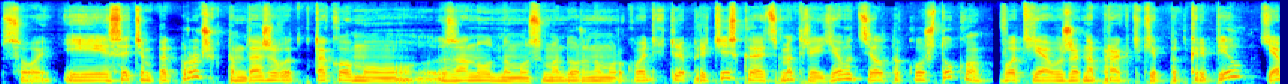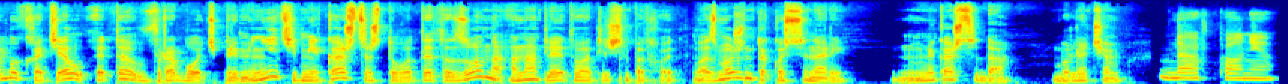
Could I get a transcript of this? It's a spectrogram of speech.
свой. И с этим pet project даже вот к такому занудному, самодурному руководителю прийти и сказать, смотри, я вот сделал такую штуку, вот я уже на практике подкрепил, я бы хотел это в работе применить, и мне кажется, что вот эта зона, она для этого отлично подходит. Возможно такой сценарий? Мне кажется, да более чем. Да, вполне.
